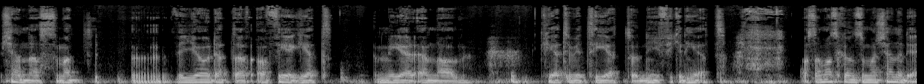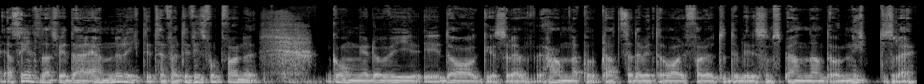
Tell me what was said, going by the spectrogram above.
kännas som att vi gör detta av feghet mer än av kreativitet och nyfikenhet. Och samma sekund som man känner det. Jag ser inte att vi är där ännu riktigt. För att det finns fortfarande gånger då vi idag sådär, hamnar på platser där vi inte har varit förut. Och det blir liksom spännande och nytt och sådär.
